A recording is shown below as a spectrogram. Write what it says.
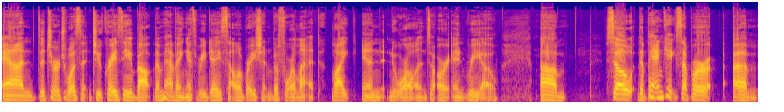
and the church wasn't too crazy about them having a three day celebration before Lent, like in New Orleans or in Rio. Um, so the pancake supper um,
